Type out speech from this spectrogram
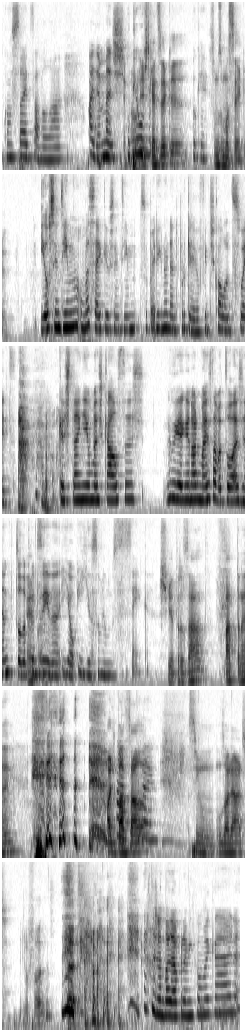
O conceito estava lá. Olha, mas Epá, o que eu. Isto quer dizer que O quê? somos uma seca. Eu senti-me uma seca, eu senti-me super ignorante. Porquê? Eu fui de escola de suete, castanha e umas calças de normais, estava toda a gente toda Epá. produzida. E eu, e eu sou mesmo seca. Cheguei atrasado, fato treino. Olho para a sala, treino. assim, um- uns olhares. Eu foda-se. Esta gente olhar para mim com uma cara.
